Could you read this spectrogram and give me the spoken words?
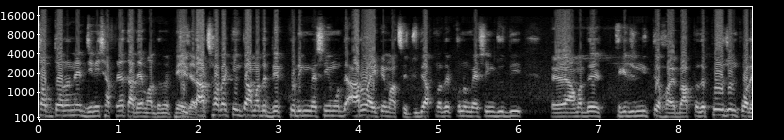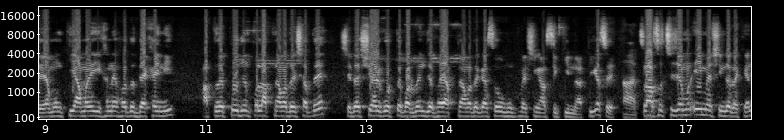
সব ধরনের জিনিস আপনারা তাদের মাধ্যমে পেয়ে যাবেন। তাছাড়া কিন্তু আমাদের ডেট কোডিং মেশিনের মধ্যে আরও আইটেম আছে। যদি আপনাদের কোনো মেশিন যদি আমাদের থেকে যদি নিতে হয় বা আপনাদের প্রয়োজন পড়ে এমনকি আমার এখানে হয়তো দেখাইনি আপনাদের প্রয়োজন পড়লে আপনি আমাদের সাথে সেটা শেয়ার করতে পারবেন যে ভাই আপনি আমাদের কাছে অমুক মেশিন আছে কি না ঠিক আছে? আচ্ছা। প্লাস হচ্ছে যেমন এই মেশিনটা দেখেন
